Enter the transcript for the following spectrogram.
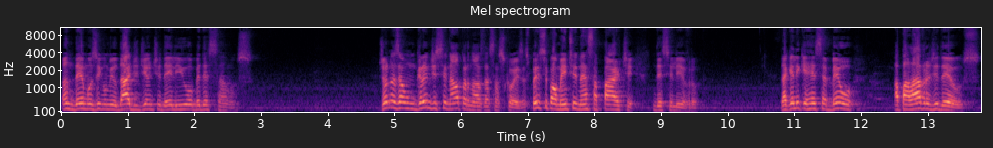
andemos em humildade diante dele e o obedeçamos. Jonas é um grande sinal para nós dessas coisas, principalmente nessa parte desse livro. Daquele que recebeu a palavra de Deus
